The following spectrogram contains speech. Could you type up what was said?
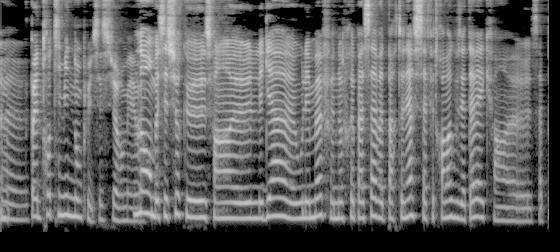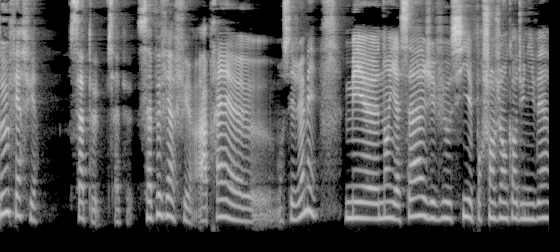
Euh, faut pas être trop timide non plus, c'est sûr, mais ouais. non, mais c'est sûr que, enfin, euh, les gars ou les meufs, n'offrez pas ça à votre partenaire si ça fait trois mois que vous êtes avec. Enfin, ça peut faire fuir. ça peut, ça peut. Ça peut faire fuir. Après, euh, on sait jamais. Mais euh, non, il y a ça. J'ai vu aussi, pour changer encore d'univers,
